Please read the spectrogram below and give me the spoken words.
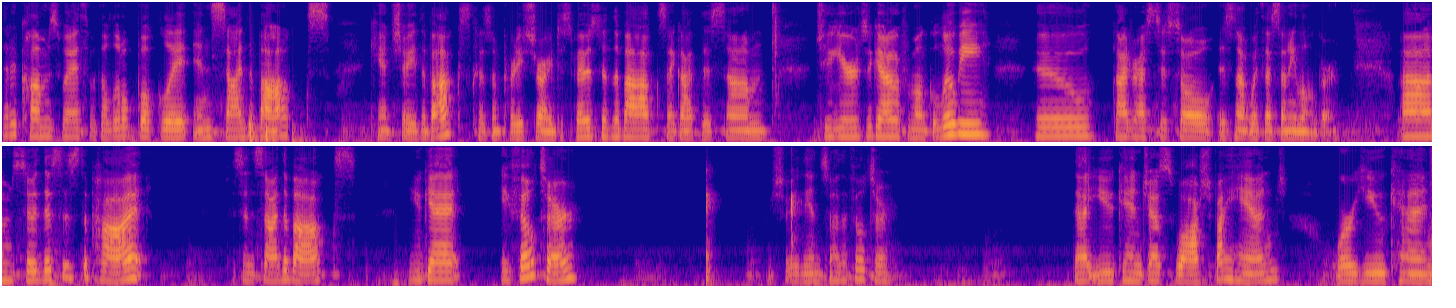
that it comes with with a little booklet inside the box. Can't show you the box because I'm pretty sure I disposed of the box. I got this um, two years ago from Uncle Louie, who, God rest his soul, is not with us any longer. Um, so this is the pot. It's inside the box. You get a filter. Let me show you the inside of the filter. That you can just wash by hand or you can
